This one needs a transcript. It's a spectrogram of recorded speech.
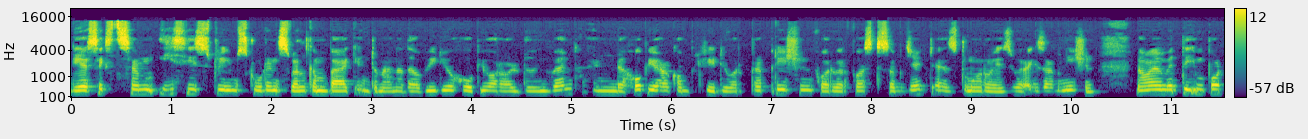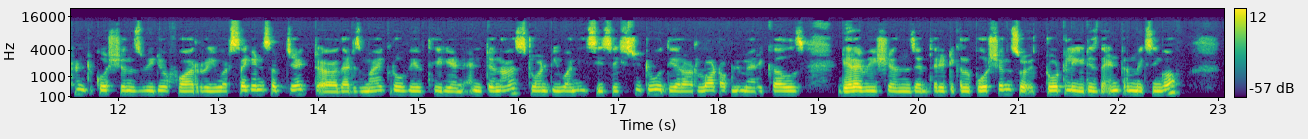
Dear 6th Sem EC stream students, welcome back into my another video. Hope you are all doing well and hope you have completed your preparation for your first subject as tomorrow is your examination. Now I am with the important questions video for your second subject uh, that is microwave theory and antennas 21 EC62. There are a lot of numericals, derivations and theoretical portions. So totally it is the intermixing of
